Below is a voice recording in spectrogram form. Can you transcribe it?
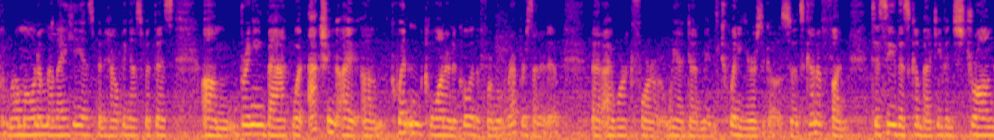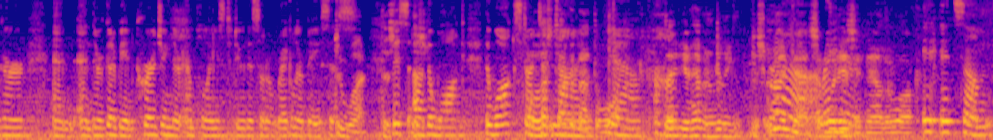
Ramona Malehi has been helping us with this, um, bringing back what actually I, um, Quentin Kawananakoa, the former representative that I worked for, we had done maybe 20 years ago. So it's kind of fun to see this come back even stronger, and, and they're going to be encouraging their employees to do this on a regular basis. Do what? This, This- uh, this- the walk. The walk starts Well, starts let's at talk nine. about the walk. Yeah. uh-huh. You haven't really described Yeah, that. So right what is here. it now? The walk. It, it's um,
